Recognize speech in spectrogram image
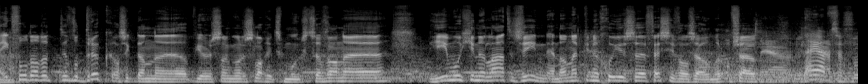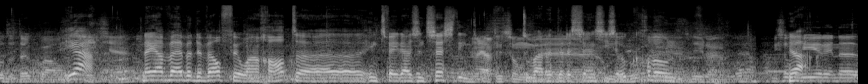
ik voel dat het heel veel druk als ik dan eh, op Eurosong door de slag iets moest. Zo van, eh, hier moet je het laten zien. En dan heb je een goede eh, festivalzomer of zo. Ja, Nou ja, ja, zo voelt het ook wel een Ja, beetje. hè? nou ja, we hebben er wel veel aan gehad eh, in 2016. Ja, toen, waren de recensies ook gewoon... hier, Die stonden Ja. hier in eh,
